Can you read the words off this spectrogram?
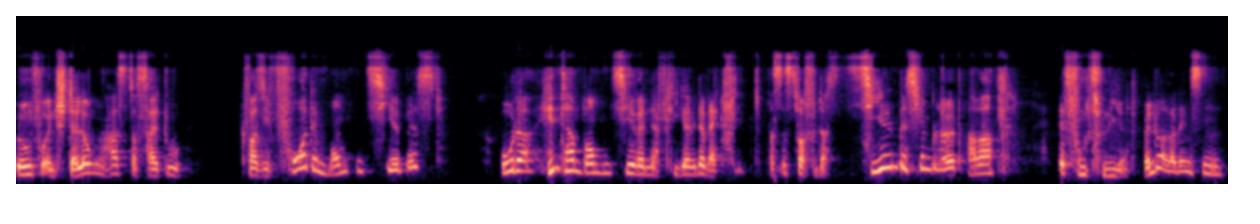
irgendwo in Stellungen hast, dass halt du quasi vor dem Bombenziel bist oder hinterm Bombenziel, wenn der Flieger wieder wegfliegt. Das ist zwar für das Ziel ein bisschen blöd, aber es funktioniert. Wenn du allerdings ein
